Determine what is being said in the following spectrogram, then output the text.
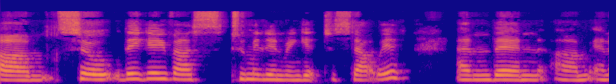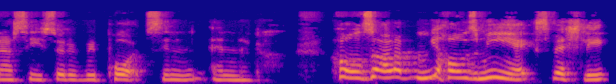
Um, so they gave us 2 million ringgit to start with. And then um, NRC sort of reports and, and holds all of me, holds me especially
